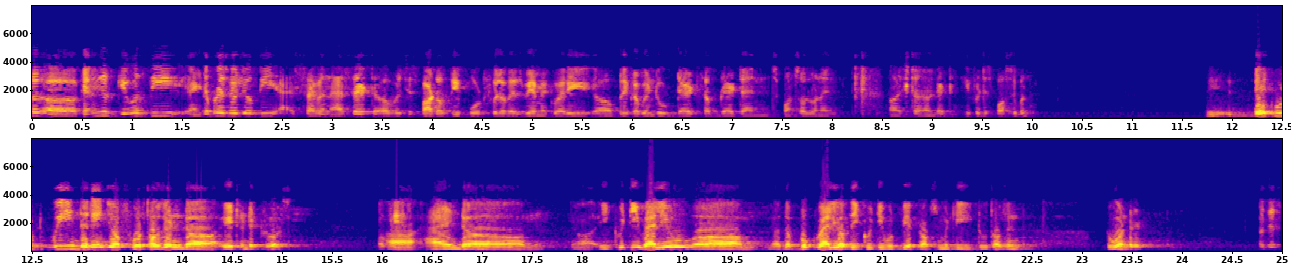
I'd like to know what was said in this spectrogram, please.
Sir, uh, can you just give us the enterprise value of the seven asset uh, which is part of the portfolio of SBI Macquarie, uh, break up into debt, sub-debt and sponsor loan and uh, external debt, if it is possible? The debt would be in the range of 4,800 crores. Okay. Uh, and um, uh, equity value, um, the book value of the equity would be approximately 2,200. So this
